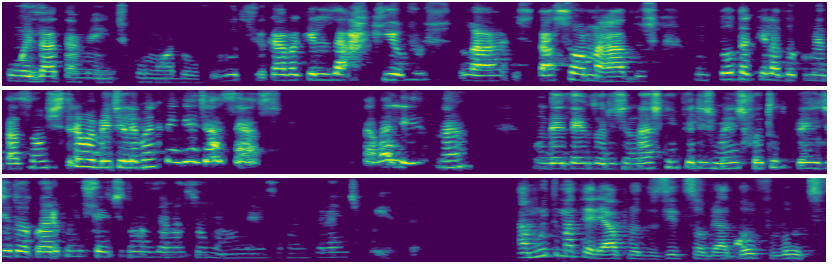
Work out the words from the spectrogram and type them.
com exatamente com o Adolfo Lutz, ficava aqueles arquivos lá estacionados, com toda aquela documentação extremamente relevante que ninguém tinha acesso. Estava ali, né? Com desenhos originais que, infelizmente, foi tudo perdido agora com o incêndio do Museu Nacional, né? Isso é uma grande perda há muito material produzido sobre Adolfo Lutz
